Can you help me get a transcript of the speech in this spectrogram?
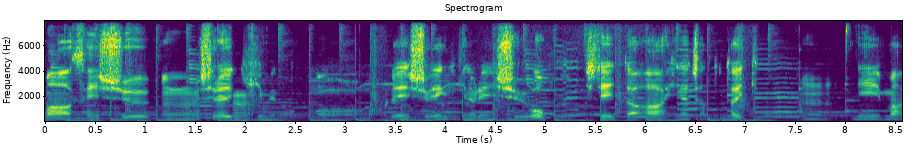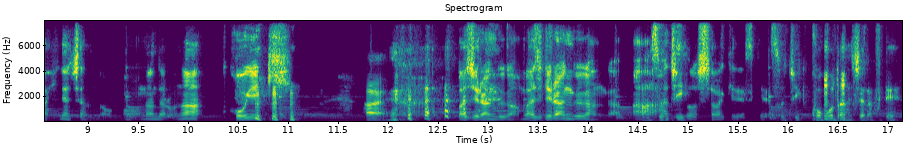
まあ先週、うん、白雪姫の、お練習、演劇の練習をしていたあーひなちゃんと大輝くん、うん、に、まあひなちゃんの、おなんだろうな、攻撃。はい。バジラングガン、バジラングガンがあ発動したわけですけれど、そっち、ここだじゃなくて。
